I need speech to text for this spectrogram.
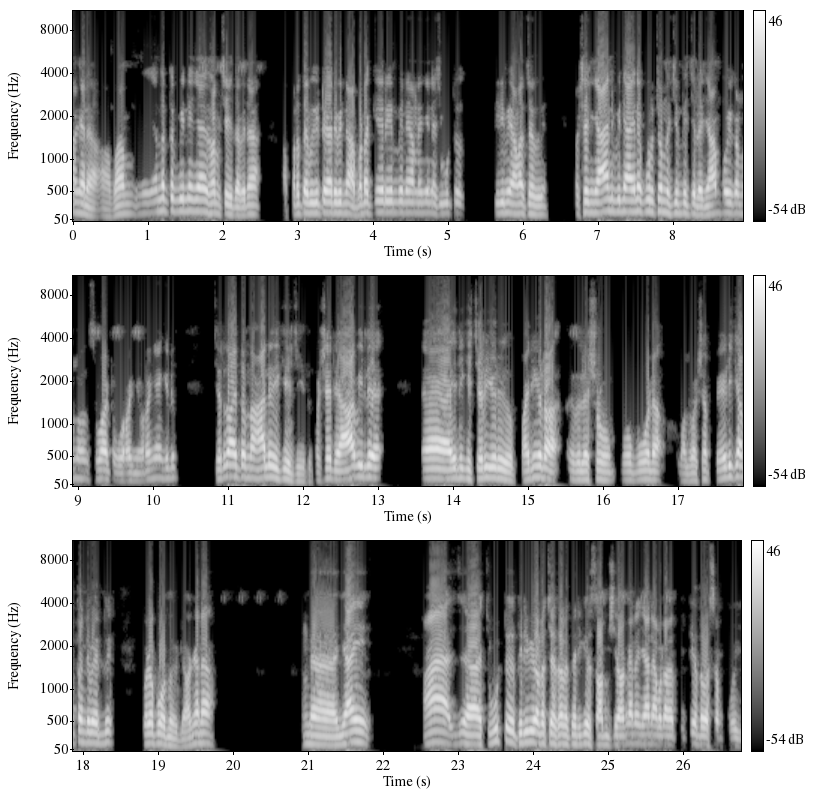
അങ്ങനെ. അപ്പം എന്നിട്ട് പിന്നെ ഞാൻ സംശയില്ല പിന്നെ അപ്പുറത്തെ വീട്ടുകാർ പിന്നെ അവിടെ കയറി എന്തിനാണ് ഇങ്ങനെ ചൂട്ട് തിരുമി അണച്ചത്? പക്ഷെ ഞാൻ പിന്നെ അതിനെക്കുറിച്ചൊന്നും ചിന്തിച്ചില്ല. ഞാൻ പോയി കിടന്ന് സുഖമായിട്ട് ഉറങ്ങി. ഉറങ്ങിയെങ്കിലും ചെറുതായിട്ടൊന്ന് ആലോചിക്കുകയും ചെയ്തു. പക്ഷെ രാവിലെ എനിക്ക് ചെറിയൊരു പനിയുടെ ലക്ഷണവും പോലെ വന്നു. പക്ഷെ പേടിക്കാത്തന്റെ പേരിൽ കുഴപ്പമൊന്നുമില്ല. അങ്ങനെ ഞാൻ ആ, ചൂട്ട് തിരുവി അടച്ച സ്ഥലത്ത് എനിക്ക് സംശയം. അങ്ങനെ ഞാൻ അവിടെ പിറ്റേ ദിവസം പോയി.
